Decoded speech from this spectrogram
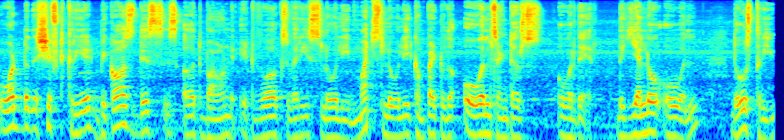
what do the shift create? Because this is earthbound, it works very slowly, much slowly compared to the oval centers over there. The yellow oval, those three,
